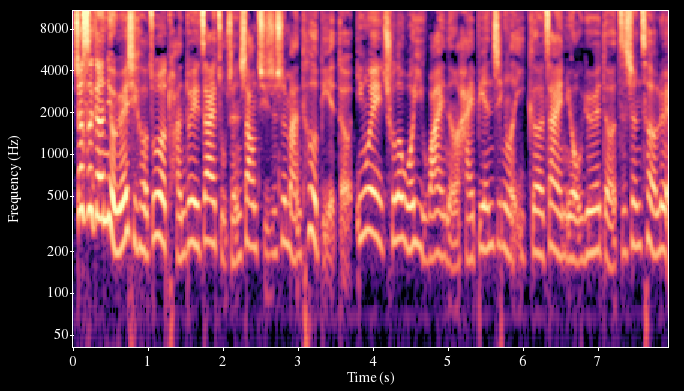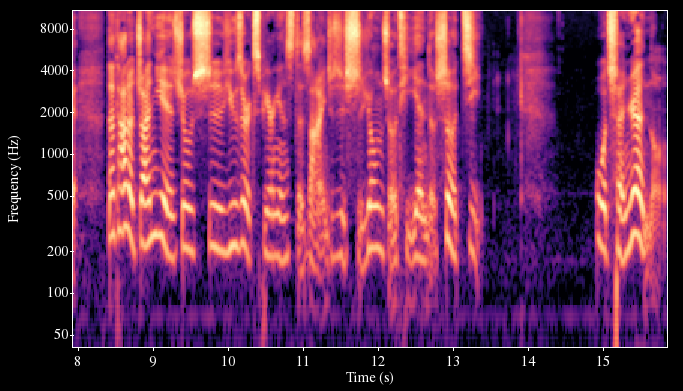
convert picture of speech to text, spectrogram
这次跟纽约一起合作的团队在组成上其实是蛮特别的，因为除了我以外呢，还编进了一个在纽约的资深策略。那他的专业就是 user experience design，就是使用者体验的设计。我承认哦，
